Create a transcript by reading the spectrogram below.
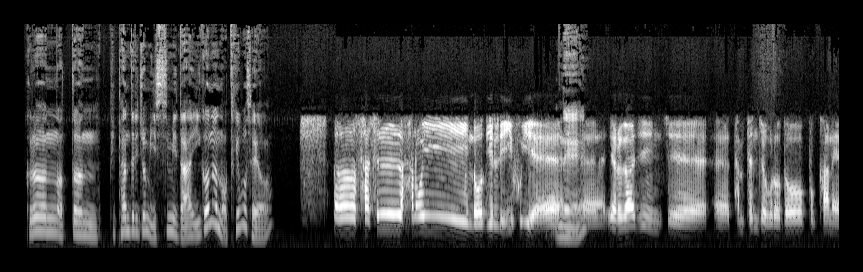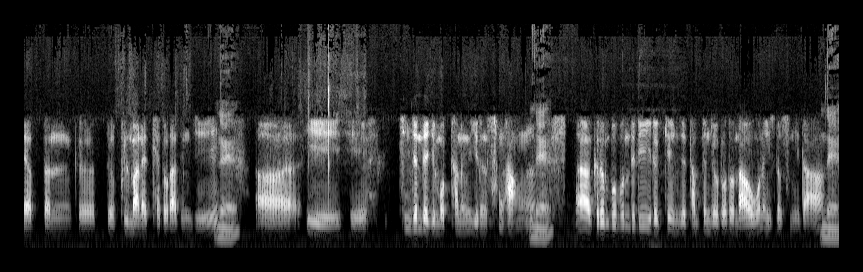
그런 어떤 비판들이 좀 있습니다. 이거는 어떻게 보세요? 어, 사실 하노이 노딜 이후에 네. 에, 여러 가지 이제 에, 단편적으로도 북한의 어떤 그, 그 불만의 태도라든지 네, 어, 이, 이 진전되지 못하는 이런 상황. 네, 아, 그런 부분들이 이렇게 이제 단편적으로도 나오고는 있었습니다. 네,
